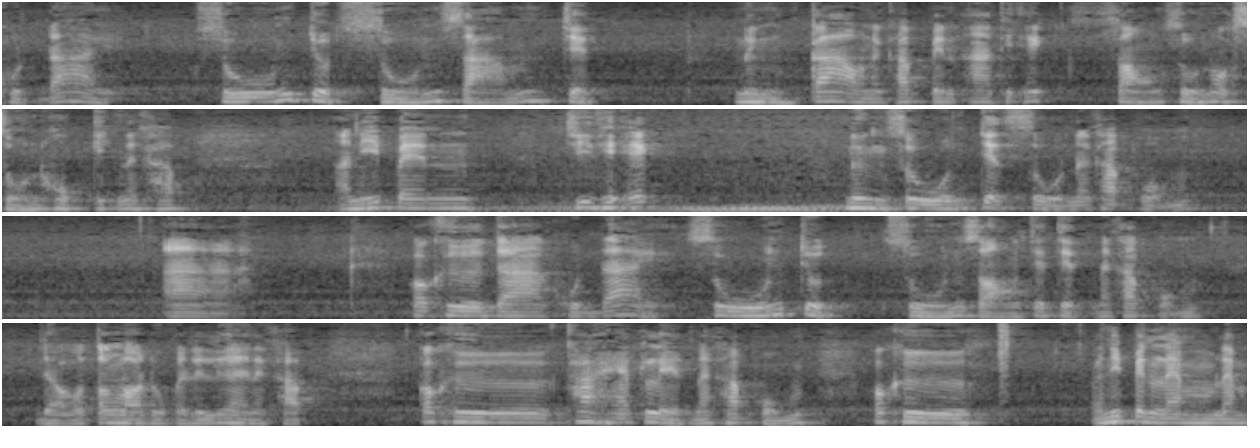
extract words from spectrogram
ขุดได้ 0.03719 นะครับ เป็น RTX 2060 6กิกนะครับ อันนี้เป็น GTX 1070 นะครับผม อ่า ก็คือจะขุดได้ 0.0277 นะครับผม เดี๋ยวต้องรอดูไปเรื่อยๆนะครับ ก็คือค่าแฮชเรทนะครับผม ก็คืออันนี้เป็นแรมแรม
